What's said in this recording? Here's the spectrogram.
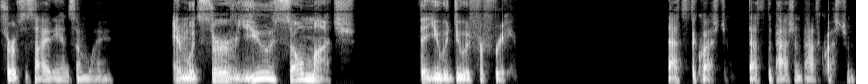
serve society in some way, and would serve you so much that you would do it for free? That's the question. That's the passion path question.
